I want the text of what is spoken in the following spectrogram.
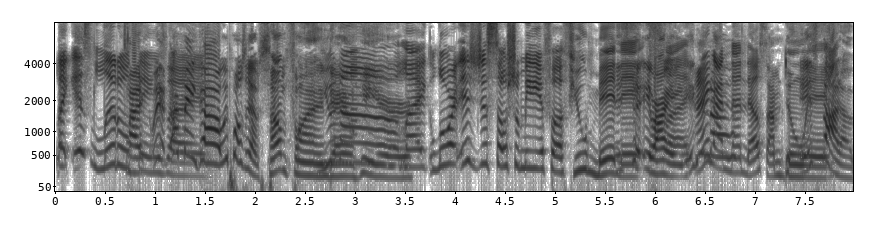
like it's little Like, things. I like, mean, God, we're supposed to have some fun you down know, here. like Lord, it's just social media for a few minutes. It's- right. Like, I ain't got nothing else I'm doing. it's not a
